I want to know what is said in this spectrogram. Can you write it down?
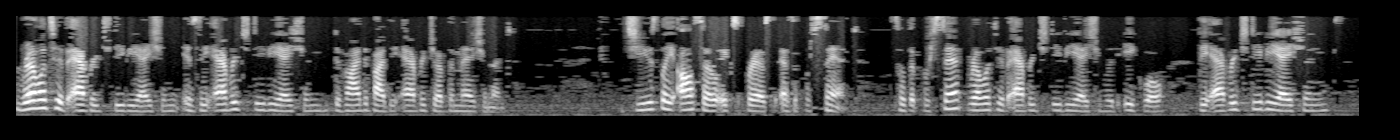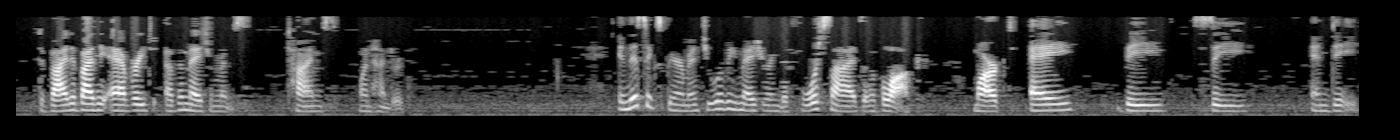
Relative average deviation is the average deviation divided by the average of the measurement. It's usually also expressed as a percent. So the percent relative average deviation would equal the average deviation divided by the average of the measurements times 100. In this experiment, you will be measuring the four sides of a block marked A, B, C, and D,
